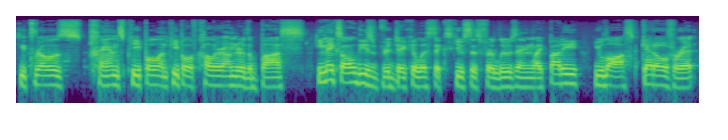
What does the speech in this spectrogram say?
He throws trans people and people of color under the bus. He makes all these ridiculous excuses for losing like buddy, you lost, get over it.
